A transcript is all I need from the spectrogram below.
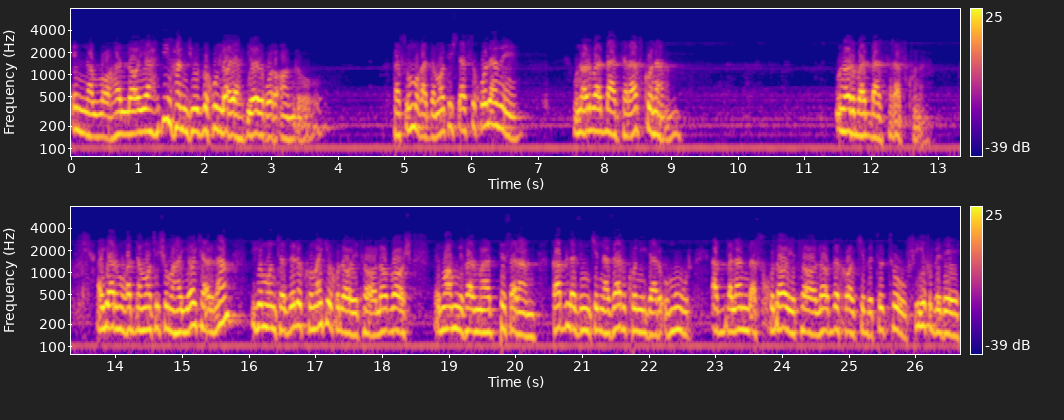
ان الله لا یهدی همجور بخون لا یهدی های قرآن رو. پس اون مقدماتش دست خودمه. اونا رو باید برطرف کنم. اونا رو باید برطرف کنم. اگر مقدماتش رو مهیا کردم دیگه منتظر کمک خدای تعالی باش. امام میفرماد پسرم قبل از اینکه نظر کنی در امور اولا از خدای تعالی بخوا که به تو توفیق بده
